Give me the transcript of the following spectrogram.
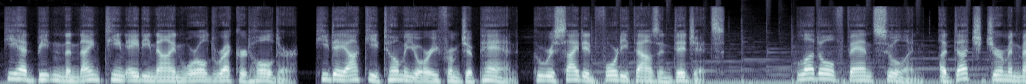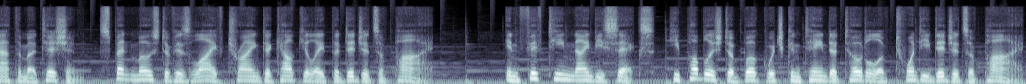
He had beaten the 1989 world record holder, Hideaki Tomoyori from Japan, who recited 40,000 digits. Ludolf van Ceulen, a Dutch-German mathematician, spent most of his life trying to calculate the digits of pi. In 1596, he published a book which contained a total of 20 digits of pi.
